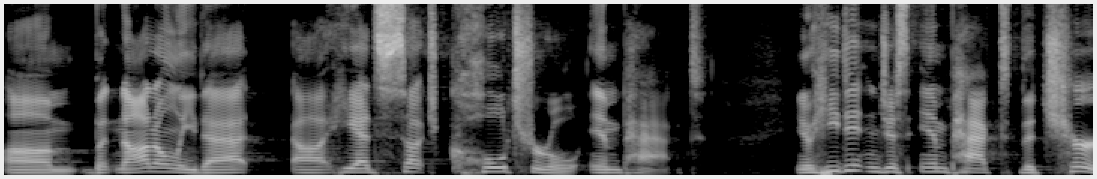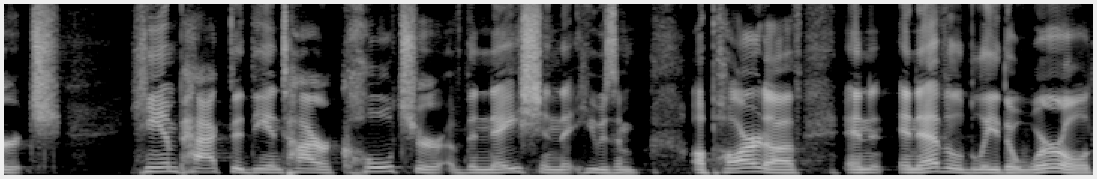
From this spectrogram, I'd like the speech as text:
Um, but not only that, uh, he had such cultural impact. You know, he didn't just impact the church, he impacted the entire culture of the nation that he was a part of and inevitably the world.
